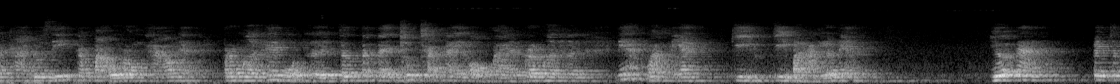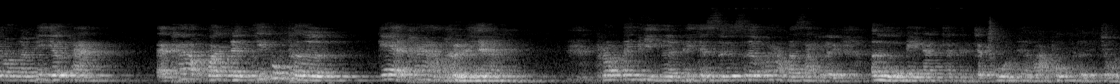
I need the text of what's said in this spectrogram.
ราคาดูซิกระเป๋ารองเท้าเนี่ยประเมินให้หมดเลยจนตั้งแต่ชุดชั้นในออกมาเนี่ยประเมินเงินเนี่ยวันเนี้ยกี่กี่บาทแล้วเนี่ยเยอะนะเป็นจำนวนเงินที่เยอะนะแต่ถ้าวันหนึ่งที่พวกเธอแก้ผ้ามาเรียนเพราะไม่มีเงินที่จะซื้อเสื้อผ้ามาใส่เลย เออไอ้นั้นฉันถึงจะพูดได้ว่าพวกเธอจน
